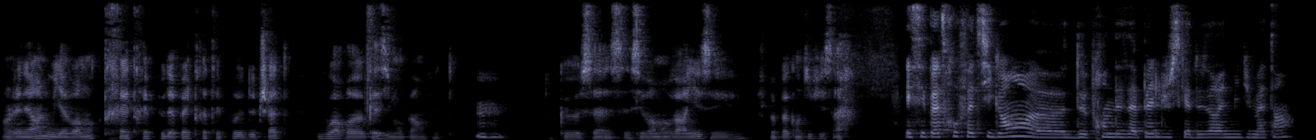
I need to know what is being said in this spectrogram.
en général, où il y a vraiment très très peu d'appels, très très peu de chats, voire quasiment pas en fait. Mhm. Donc ça, c'est vraiment varié, c'est, je peux pas quantifier ça. Et c'est pas trop fatigant euh, de prendre des appels jusqu'à 2h30 du matin?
